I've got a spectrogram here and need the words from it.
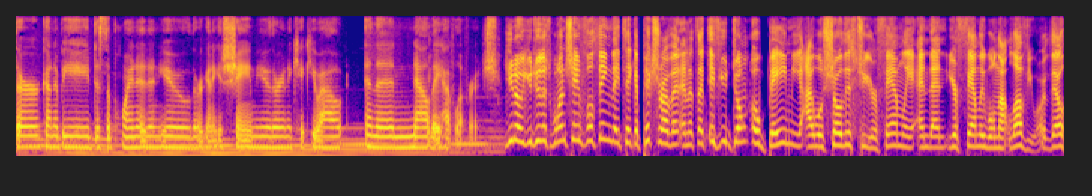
They're going to be disappointed in you. They're going to shame you. They're going to kick you out. And then now they have leverage. You know, you do this one shameful thing, they take a picture of it, and it's like, if you don't obey me, I will show this to your family, and then your family will not love you, or they'll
